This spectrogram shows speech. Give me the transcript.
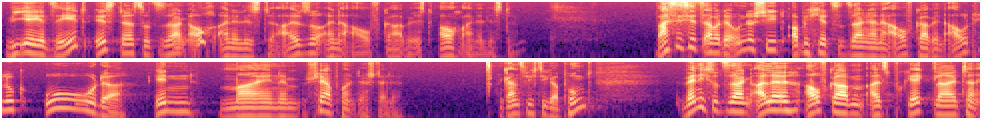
Wie ihr jetzt seht, ist das sozusagen auch eine Liste. Also eine Aufgabe ist auch eine Liste. Was ist jetzt aber der Unterschied, ob ich jetzt sozusagen eine Aufgabe in Outlook oder in meinem SharePoint erstelle? Ganz wichtiger Punkt. Wenn ich sozusagen alle Aufgaben als Projektleiter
